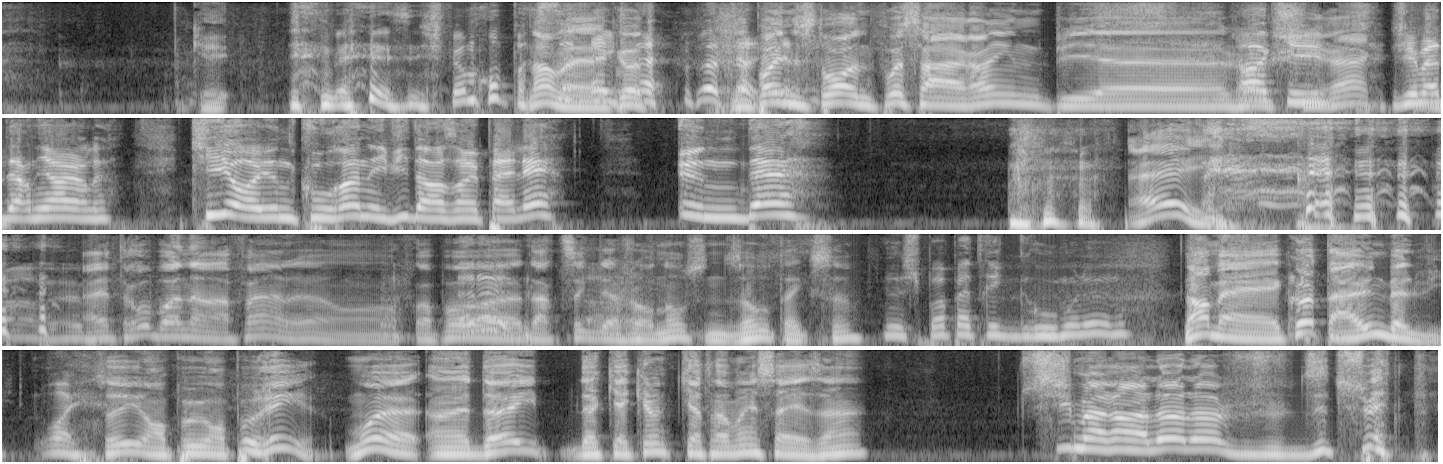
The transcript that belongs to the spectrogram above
OK. je fais mon possible. Non, mais écoute, il a pas une histoire une fois, c'est la reine, puis euh, Ok, Chirac. J'ai ma dernière, là. Qui a une couronne et vit dans un palais? Une dent. Hey! Elle est trop bon enfant, là. On fera pas euh, d'articles de journaux sur nous autres avec ça. Je suis pas Patrick Grou, moi, là. là. Non, mais écoute, elle a eu une belle vie. Ouais. Tu sais, on peut, on peut rire. Moi, un deuil de quelqu'un de 96 ans, si je me rends là, là, je dis tout de suite,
